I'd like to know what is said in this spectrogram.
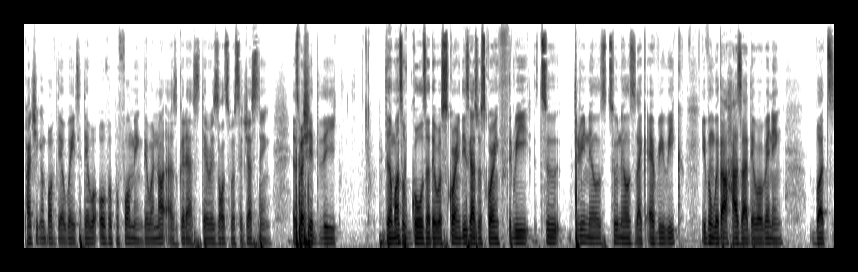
punching above their weight. They were overperforming. They were not as good as their results were suggesting, especially the the amount of goals that they were scoring. These guys were scoring three, two, three nils, two nils like every week. Even without Hazard, they were winning. But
